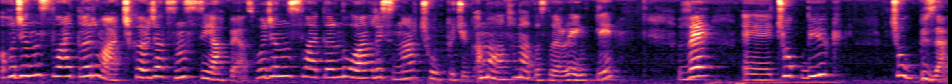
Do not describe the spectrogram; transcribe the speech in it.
hocanın slaytları var. Çıkaracaksınız siyah beyaz. Hocanın slaytlarında olan resimler çok küçük ama anatomi atlasları renkli ve e, çok büyük, çok güzel.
